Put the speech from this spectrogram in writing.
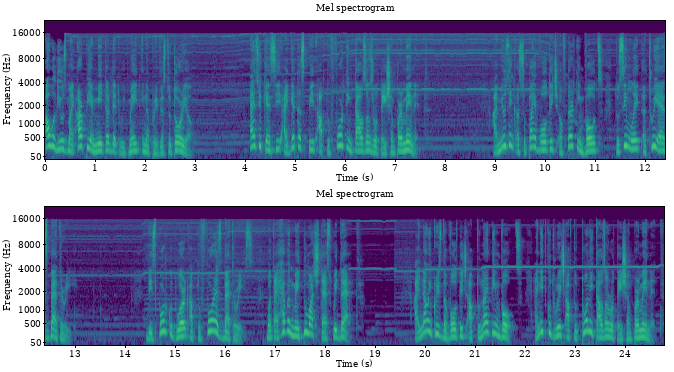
I will use my RPM meter that we've made in a previous tutorial. As you can see I get a speed up to 14,000 rotation per minute. I'm using a supply voltage of 13 volts to simulate a 3S battery. This board could work up to 4S batteries, but I haven't made too much tests with that. I now increase the voltage up to 19 volts and it could reach up to 20,000 rotation per minute.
